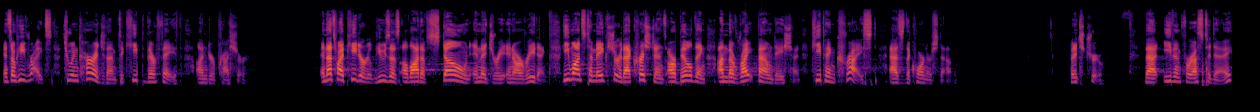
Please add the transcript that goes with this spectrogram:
and so he writes to encourage them to keep their faith under pressure. And that's why Peter uses a lot of stone imagery in our reading. He wants to make sure that Christians are building on the right foundation, keeping Christ as the cornerstone. But it's true that even for us today,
